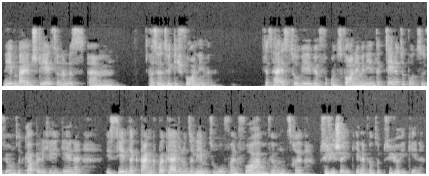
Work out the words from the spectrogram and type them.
nebenbei entsteht, sondern das, ähm, was wir uns wirklich vornehmen. Das heißt, so wie wir uns vornehmen, jeden Tag Zähne zu putzen für unsere körperliche Hygiene, ist jeden Tag Dankbarkeit in unser Leben zu rufen ein Vorhaben für unsere psychische Hygiene, für unsere Psychohygiene.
